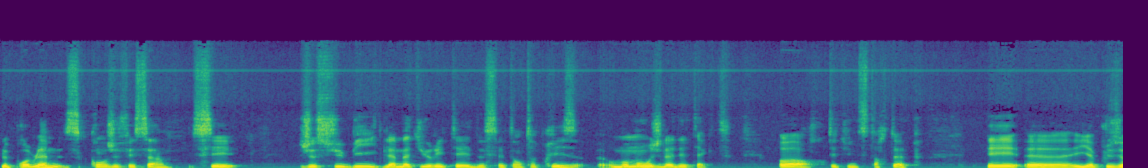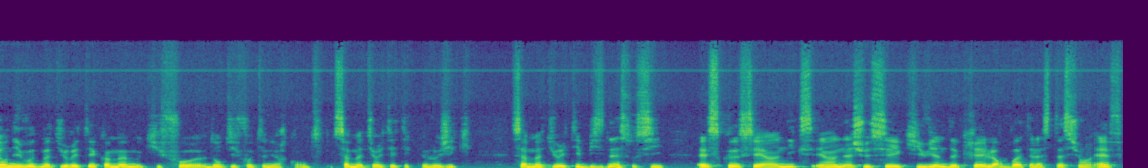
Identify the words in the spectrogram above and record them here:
Le problème, quand je fais ça, c'est je subis la maturité de cette entreprise au moment où je la détecte. Or, c'est une start-up Et euh, il y a plusieurs niveaux de maturité quand même qu'il faut, dont il faut tenir compte. Sa maturité technologique, sa maturité business aussi. Est-ce que c'est un X et un HEC qui viennent de créer leur boîte à la station F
